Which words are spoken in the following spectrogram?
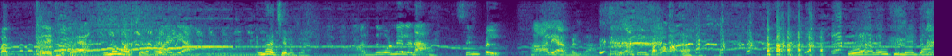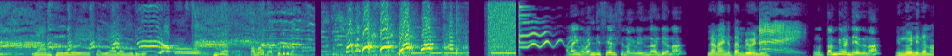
பாரு என்னமா ஆச்சு எனக்கு இல்லையா என்னாச்சு எனக்கு அது ஒண்ணும் இல்லடா சிம்பிள் கால் யார் பண்றா இதுதான் டிவி பார்க்கலாமா ஓரளவுக்கு மேல்தான் நாம் பொறுமையை கையாள முடியும் அண்ணா எங்க வண்டி சேல்ஸ் நாங்க இந்த வண்டியாண்ணா? இல்லண்ணா எங்க தம்பி வண்டி. உங்க தம்பி வண்டி எதுனா இந்த வண்டி தானா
